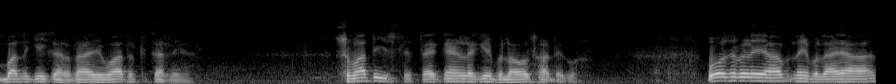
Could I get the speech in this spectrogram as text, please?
ਬੰਦਗੀ ਕਰਦਾ ਹੈ ਇਬਾਦਤ ਕਰ ਰਿਹਾ। ਸਮਾਧੀ ਸਥਿਤ ਹੈ, ਕਹਿਣ ਲੱਗੇ, ਬੁਲਾਓ ਸਾਡੇ ਕੋਲ। ਉਸ ਵੇਲੇ ਆਪ ਨੇ ਬੁਲਾਇਆ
